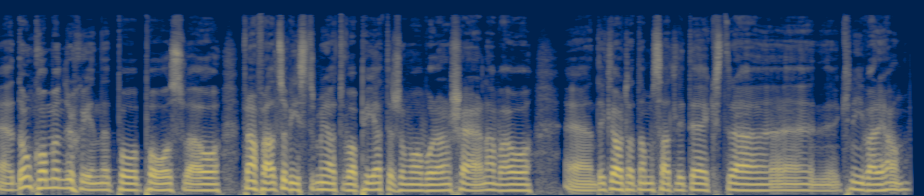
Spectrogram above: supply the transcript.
eh, de kom under skinnet på, på oss. Va? Och framförallt så visste de ju att det var Peter som var vår stjärna. Va? Och, eh, det är klart att de satt lite extra eh, knivar i hand.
